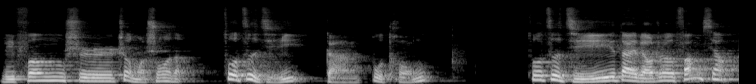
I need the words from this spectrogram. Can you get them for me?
李峰是这么说的：“做自己，敢不同。做自己代表着方向。”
